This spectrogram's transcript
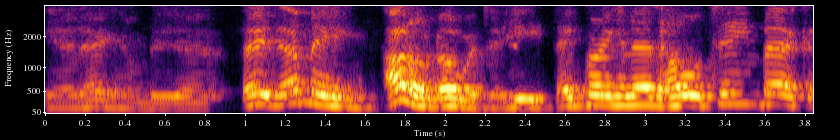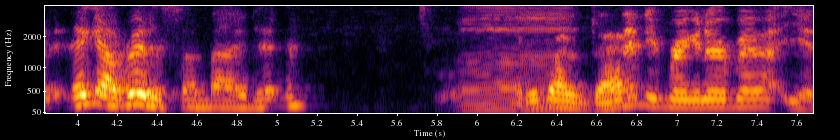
Yeah, they ain't gonna be that. I mean, I don't know what the Heat. They bringing that whole team back. They got rid of somebody, didn't they? Uh, They bringing everybody. Back. Yeah,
